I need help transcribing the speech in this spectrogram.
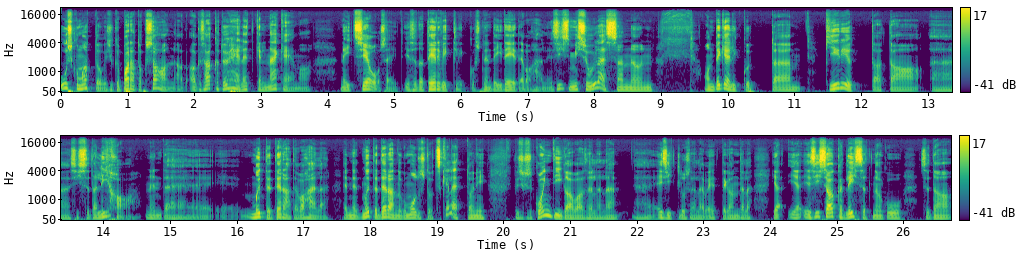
uskumatu või sihuke paradoksaalne, aga, sa hakkad ühel hetkel nägema neid seoseid ja seda terviklikkust nende ideede vahel. Ja siis, mis su ülesanne on, on tegelikult äh, kirjutada äh, siis seda liha nende äh, mõtteterade vahele, et need mõtteterad nagu moodustavad skeletoni või niisuguse kondikava sellele äh, esitlusele või ettekandele. Ja, ja, ja siis sa hakkad lihtsalt nagu seda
